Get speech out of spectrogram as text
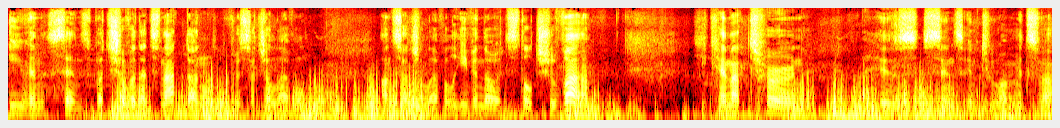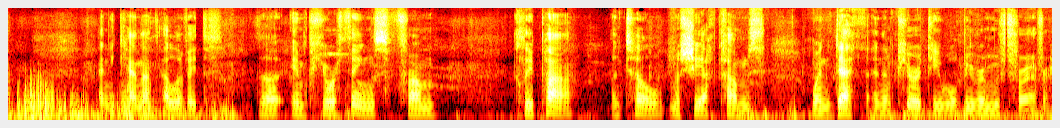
even sins. But tshuva that's not done for such a level, on such a level, even though it's still tshuva, he cannot turn his sins into a mitzvah, and he cannot elevate the impure things from klipa until Mashiach comes, when death and impurity will be removed forever.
